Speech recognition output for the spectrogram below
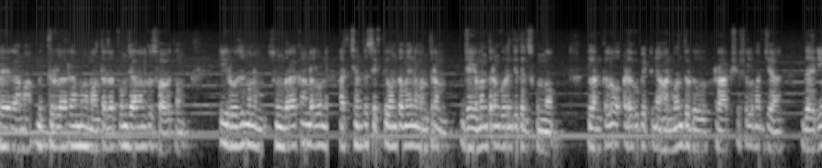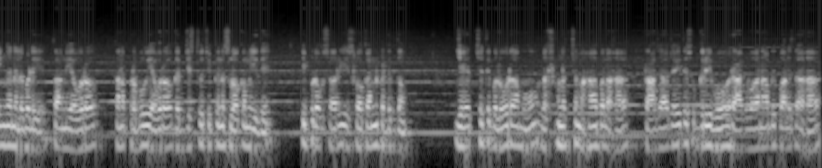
హరే రామ. మిత్రులారా మా మంత్రతత్వం ఛానల్కు స్వాగతం. ఈరోజు మనం సుందరాకాండలోని అత్యంత శక్తివంతమైన మంత్రం జయమంత్రం గురించి తెలుసుకుందాం. లంకలో అడుగుపెట్టిన హనుమంతుడు రాక్షసుల మధ్య ధైర్యంగా నిలబడి తాను ఎవరో తన ప్రభువు ఎవరో గర్జిస్తూ చెప్పిన శ్లోకం ఇదే. ఇప్పుడు ఒకసారి ఈ శ్లోకాన్ని పఠిద్దాం. జయచ్చతి బలోరామో లక్ష్మణచ్చ మహాబల రాజాజైతి సుగ్రీవో రాఘవానాభిపాలిత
